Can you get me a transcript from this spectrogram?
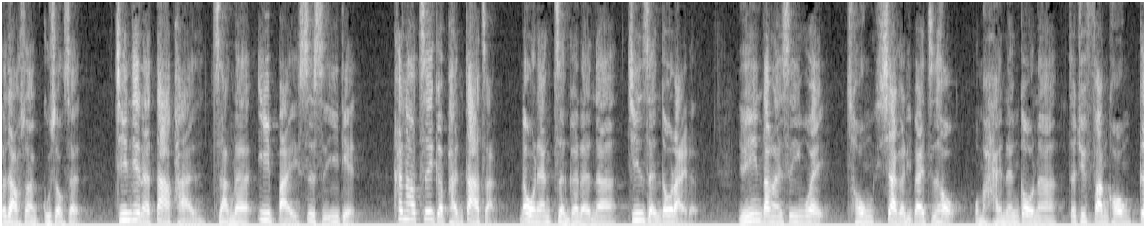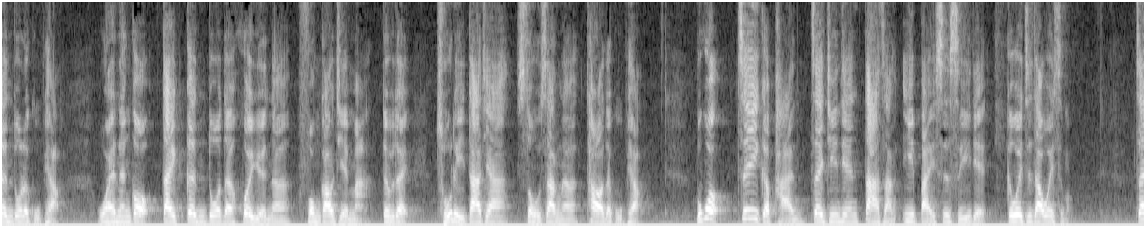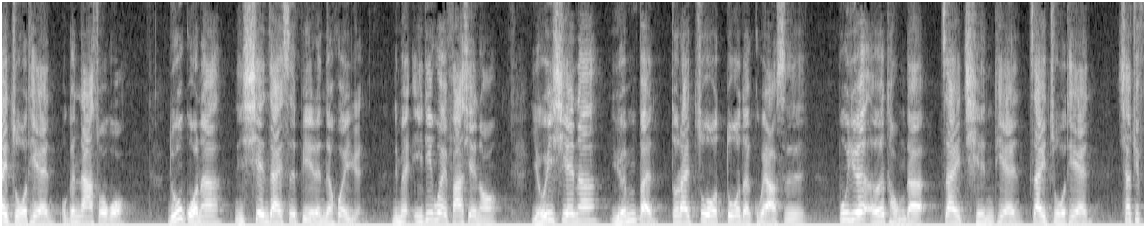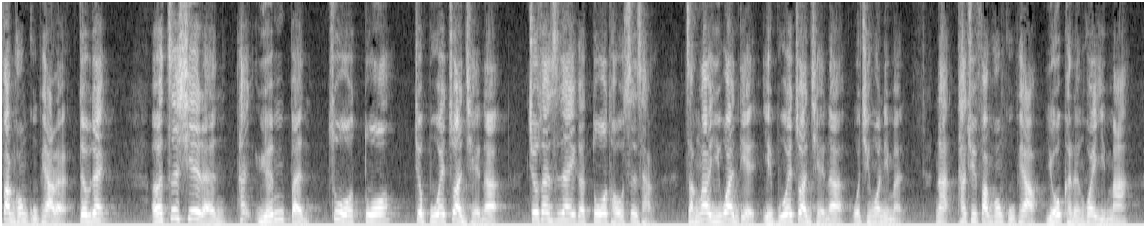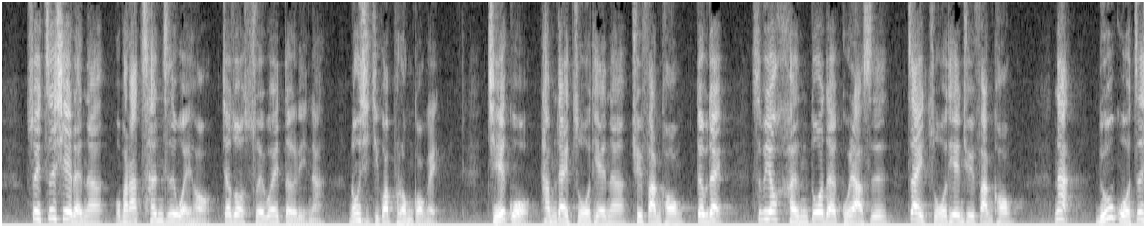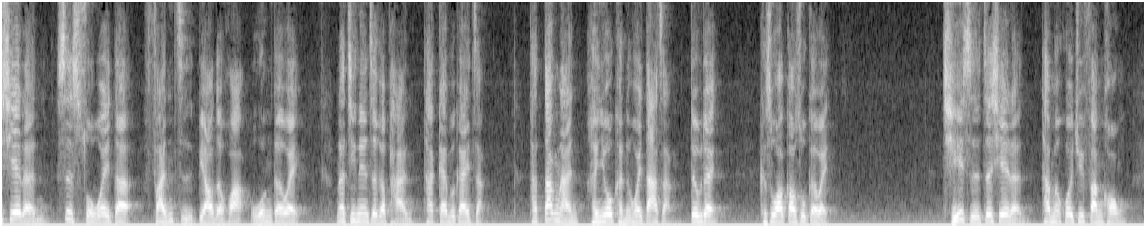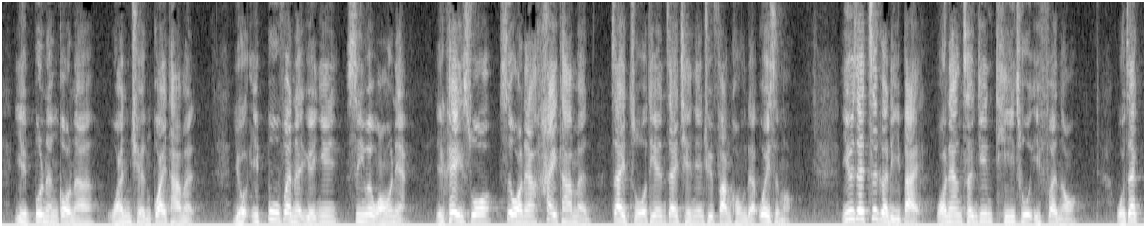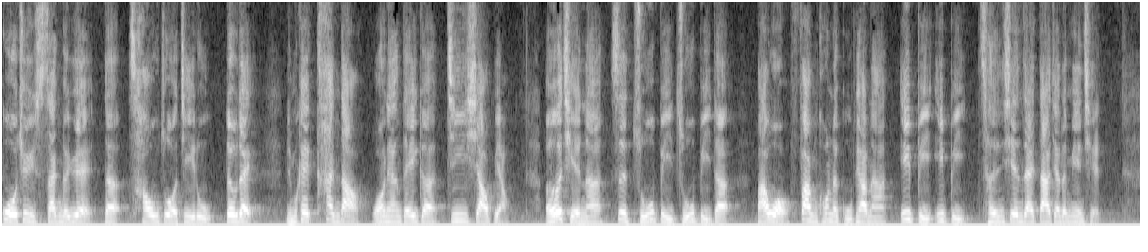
大家好，我是股市永胜。今天的大盘涨了一百四十一点，看到这个盘大涨，那我俩整个人呢精神都来了。原因当然是因为从下个礼拜之后，我们还能够呢再去放空更多的股票，我还能够带更多的会员呢逢高减码，对不对？处理大家手上呢套牢的股票。不过这个盘在今天大涨一百四十一点，各位知道为什么？在昨天，我跟大家说过，如果呢，你现在是别人的会员，你们一定会发现哦，有一些呢，原本都在做多的股票老师，不约而同的在前天、在昨天下去放空股票了，对不对？而这些人，他原本做多就不会赚钱了，就算是在一个多头市场涨到一万点，也不会赚钱了。我请问你们，那他去放空股票，有可能会赢吗？所以这些人呢，我把它称之为哈，叫做随威得林呐，东西几挂普通工哎。结果他们在昨天呢去放空，对不对？是不是有很多的鬼老师在昨天去放空？那如果这些人是所谓的反指标的话，我问各位，那今天这个盘它该不该涨？它当然很有可能会大涨，对不对？可是我要告诉各位，其实这些人他们会去放空。也不能够呢完全怪他们，有一部分的原因是因为王文良，也可以说是王良害他们在昨天在前天去放空的。为什么？因为在这个礼拜，王良曾经提出一份哦，我在过去三个月的操作记录，对不对？你们可以看到王良的一个绩效表，而且呢是逐笔逐笔的把我放空的股票呢一笔一笔呈现在大家的面前，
